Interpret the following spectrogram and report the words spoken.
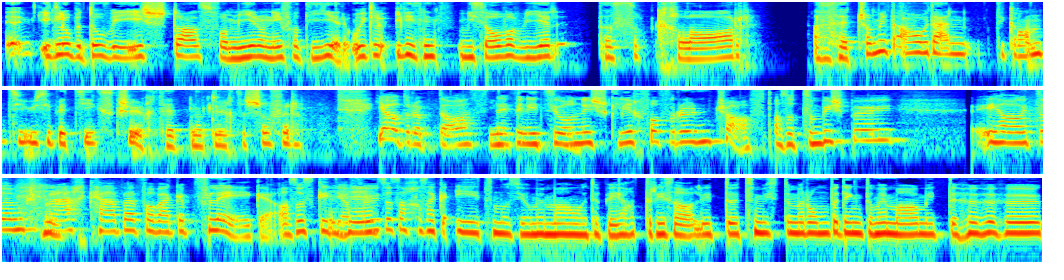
äh, ich glaube, du weißt das von mir und ich von dir. Und ich, ich weiß nicht, wieso wir das so klar... Also es hat schon mit all dem, die ganze unsere Beziehungsgeschichte, hat natürlich das schon für... Ja, oder ob das Definition ist gleich von Freundschaft. Also zum Beispiel ich habe heute so ein Gespräch gehabt von wegen Pflege. Also es gibt ja mhm. viele so Sachen, die sagen, jetzt muss ich mal der Beatrice anrufen, jetzt müssten wir unbedingt mal mit der Höhöhö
